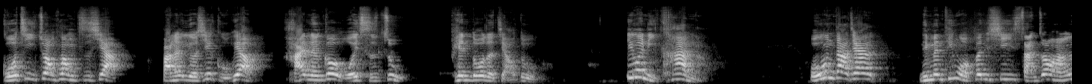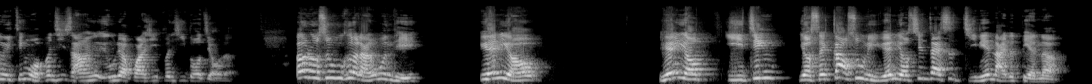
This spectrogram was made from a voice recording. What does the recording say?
国际状况之下，反而有些股票还能够维持住偏多的角度？因为你看啊，我问大家，你们听我分析散装航运，听我分析散装航运原物料关系，分析多久了？俄罗斯乌克兰问题，原油。原油已经有谁告诉你，原油现在是几年来的点了？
